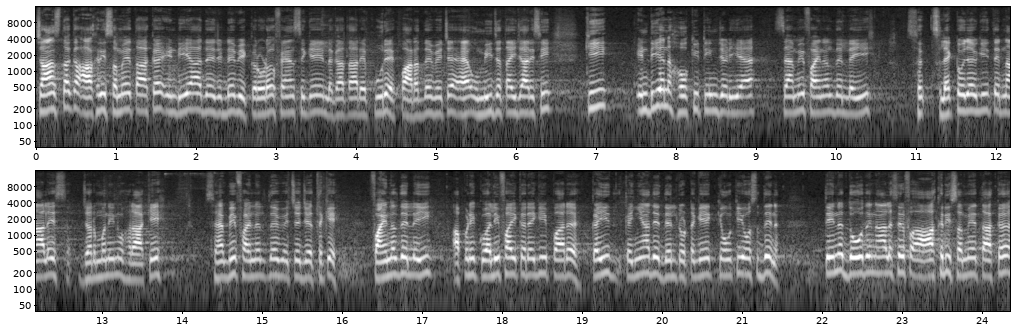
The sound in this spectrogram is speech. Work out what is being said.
ਚਾਂਸ ਤੱਕ, ਆਖਰੀ ਸਮੇਂ ਤੱਕ ਇੰਡੀਆ ਦੇ ਜਿੰਨੇ ਵੀ ਕਰੋੜੋ ਫੈਨ ਸੀਗੇ, ਲਗਾਤਾਰ ਇਹ ਪੂਰੇ ਭਾਰਤ ਦੇ ਵਿੱਚ ਇਹ ਉਮੀਦ ਜਤਾਈ ਜਾ ਰਹੀ ਸੀ ਕਿ ਇੰਡੀਅਨ ਹਾਕੀ ਟੀਮ ਜਿਹੜੀ ਹੈ ਸੈਮੀਫਾਈਨਲ ਦੇ ਲਈ ਸਿਲੈਕਟ ਹੋ ਜਾਵੇਗੀ ਤੇ ਨਾਲ ਇਸ ਜਰਮਨੀ ਨੂੰ ਹਰਾ ਕੇ ਸੈਮੀ ਫਾਈਨਲ ਦੇ ਵਿੱਚ ਜਿੱਤ ਕੇ ਫਾਈਨਲ ਦੇ ਲਈ ਆਪਣੀ ਕੁਆਲੀਫਾਈ ਕਰੇਗੀ, ਪਰ ਕਈ, ਕਈਆਂ ਦੇ ਦਿਲ ਟੁੱਟ ਗਏ ਕਿਉਂਕਿ ਉਸ ਦਿਨ 3-2 ਦੇ ਨਾਲ ਸਿਰਫ ਆਖਰੀ ਸਮੇਂ ਤੱਕ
